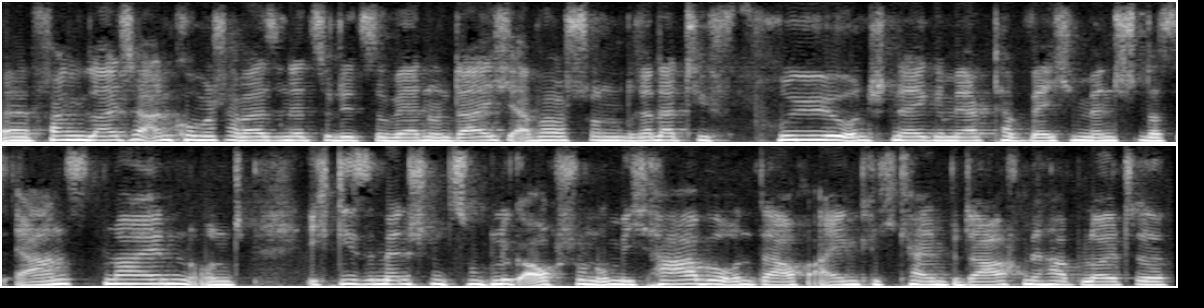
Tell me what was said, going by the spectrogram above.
äh, fangen Leute an, komischerweise nett zu dir zu werden. Und da ich aber schon relativ früh und schnell gemerkt habe, welche Menschen das ernst meinen und ich diese Menschen zum Glück auch schon um mich habe und da auch eigentlich keinen Bedarf mehr habe, Leute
